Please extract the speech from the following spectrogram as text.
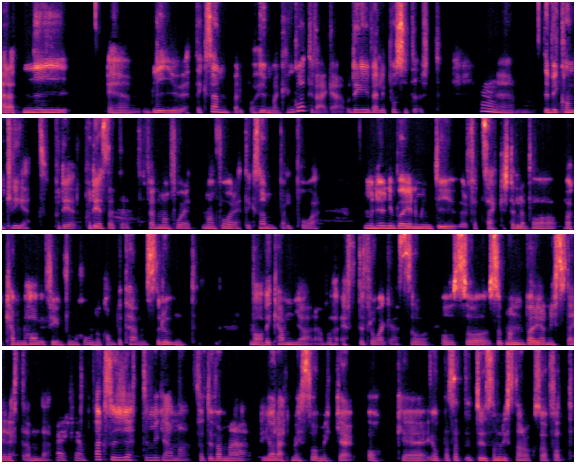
är att ni eh, blir ju ett exempel på hur man kan gå tillväga och det är väldigt positivt. Mm. Eh, det blir konkret på det, på det sättet för att man får ett, man får ett exempel på men hur ni började med intervjuer för att säkerställa vad, vad, kan, har vi för information och kompetens runt vad vi kan göra, vad efterfrågas och, och så, så man börjar nysta i rätt ände. Verkligen. Tack så jättemycket Hanna för att du var med. Jag har lärt mig så mycket och eh, jag hoppas att du som lyssnar också har fått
